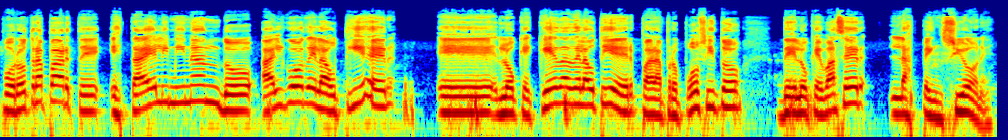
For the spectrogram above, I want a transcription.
por otra parte está eliminando algo de la UTIER, eh, lo que queda de la UTIER para propósito de lo que va a ser las pensiones.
